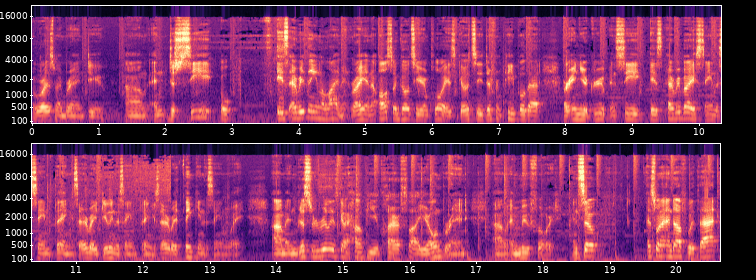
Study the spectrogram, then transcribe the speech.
Or what does my brand do? Um, and just see oh, is everything in alignment, right? And also go to your employees, go to different people that are in your group and see is everybody saying the same thing? Is everybody doing the same thing? Is everybody thinking the same way? Um, and this really is going to help you clarify your own brand um, and move forward. And so I just want to end off with that.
